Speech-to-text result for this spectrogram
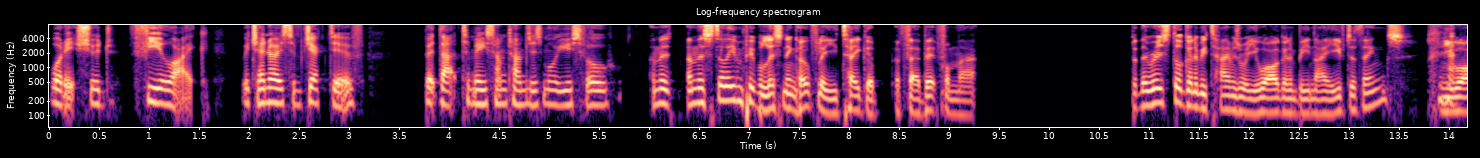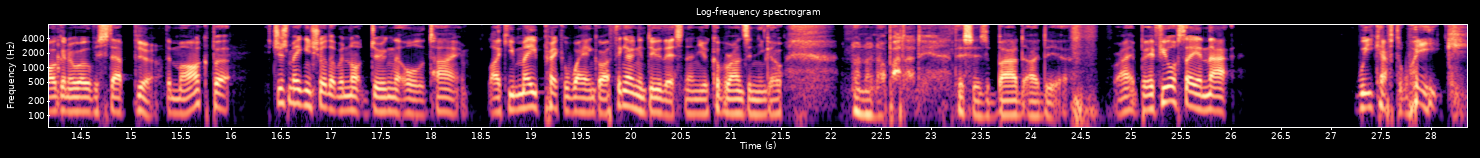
what it should feel like, which I know is subjective, but that to me sometimes is more useful. And there, and there's still even people listening. Hopefully, you take a, a fair bit from that. But there is still going to be times where you are going to be naive to things. And you are going to overstep Yeah. the mark. But it's just making sure that we're not doing that all the time. Like you may prick away and go, I think I can do this. And then you're a couple of rounds in and you go, no, no, no, bad idea. This is a bad idea. right? But if you're saying that week after week,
